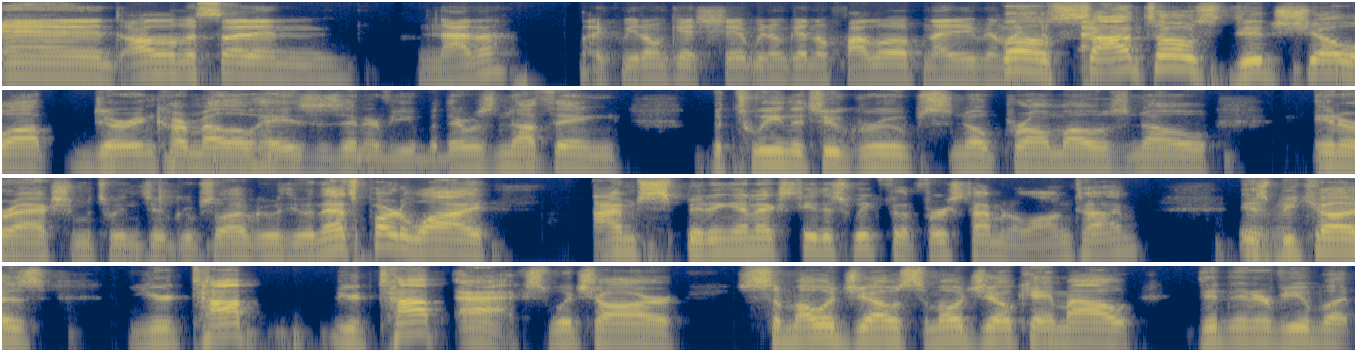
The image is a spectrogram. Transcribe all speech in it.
and all of a sudden, nada. Like we don't get shit. We don't get no follow up. Not even Well, like Santos did show up during Carmelo Hayes' interview, but there was nothing between the two groups, no promos, no interaction between the two groups. So I agree with you. And that's part of why I'm spitting NXT this week for the first time in a long time, is Mhm. because your top your top acts, which are Samoa Joe, Samoa Joe came out, did an interview, but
